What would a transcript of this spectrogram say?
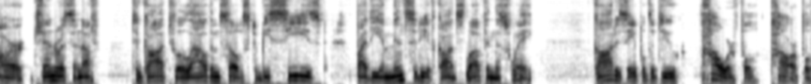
are generous enough to God to allow themselves to be seized by the immensity of God's love in this way, God is able to do powerful, powerful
